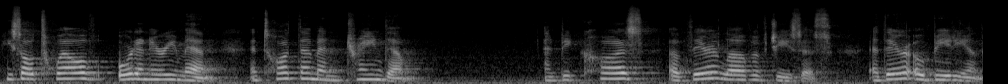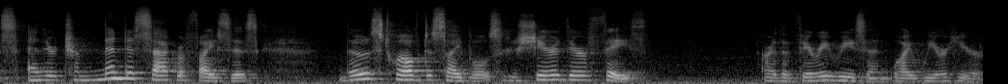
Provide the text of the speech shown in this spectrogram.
He saw 12 ordinary men and taught them and trained them. And because of their love of Jesus and their obedience and their tremendous sacrifices, those 12 disciples who shared their faith are the very reason why we are here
